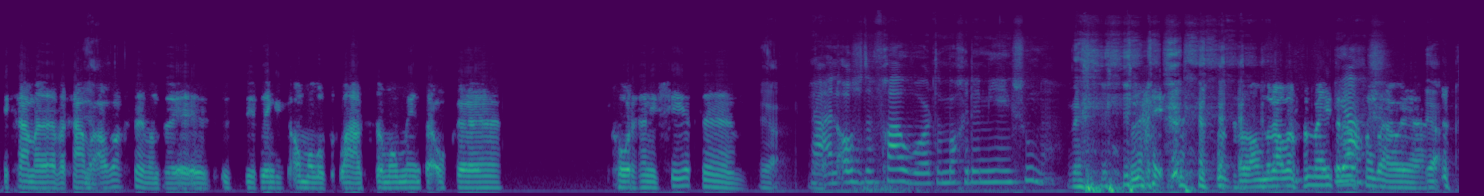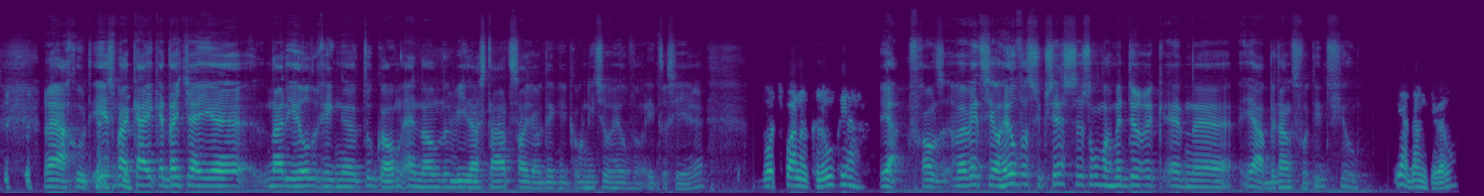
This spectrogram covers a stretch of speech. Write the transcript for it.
ik ga me, we gaan ja. maar afwachten, want uh, het is denk ik allemaal op het laatste moment ook uh, georganiseerd. Uh. Ja. Ja, en als het een vrouw wordt, dan mag je er niet eens zoenen. Nee. nee, wel anderhalve meter ja. afstand houden, ja. ja. Nou ja, goed. Eerst maar kijken dat jij uh, naar die huldiging uh, toe kan. En dan wie daar staat, zal jou denk ik ook niet zo heel veel interesseren wordt spannend genoeg, ja. Ja, Frans, we wensen jou heel veel succes zondag met Dirk. En uh, ja, bedankt voor het interview. Ja, dankjewel.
